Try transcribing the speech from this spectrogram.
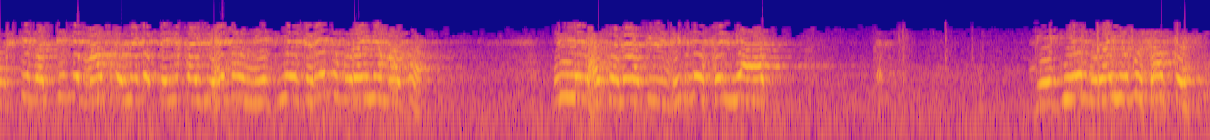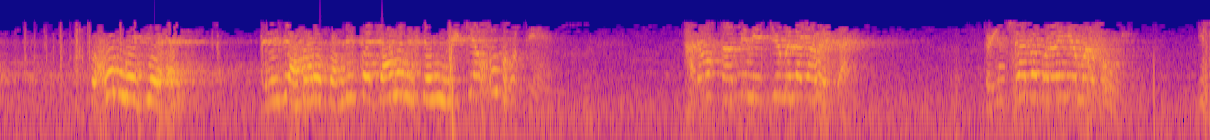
اس کی غلطی کے معاف کرنے کا طریقہ یہ ہے کہ وہ نیکیاں کرے تو برائیاں معاف ہو ان میں حسنات کی ذکر سیاحت نیکیاں برائیوں کو صاف کرتی تو خوب نیکیاں ہیں۔ یعنی جو ہمارا پبلک کا جانا اس کے میں نیکیاں خوب ہوتی ہیں۔ ہر وقت آدمی نیکیوں میں لگا رہتا ہے۔ تو ان شاء اللہ برائیاں معاف ہوں گی۔ اس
